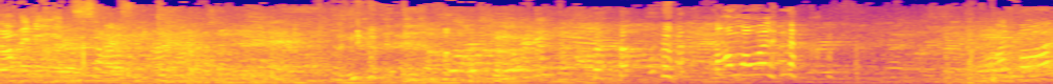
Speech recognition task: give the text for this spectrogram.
How many insights? Baka mawala na. One more?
